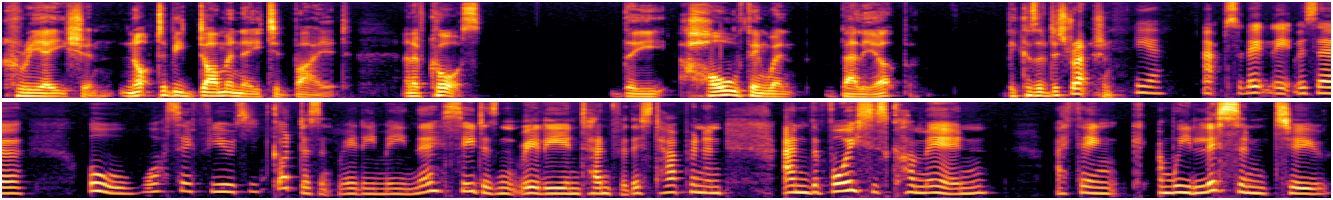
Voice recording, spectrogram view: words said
creation, not to be dominated by it. And of course, the whole thing went belly up because of distraction. Yeah, absolutely. It was a, oh, what if you? God doesn't really mean this. He doesn't really intend for this to happen. And and the voices come in, I think, and we listen to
